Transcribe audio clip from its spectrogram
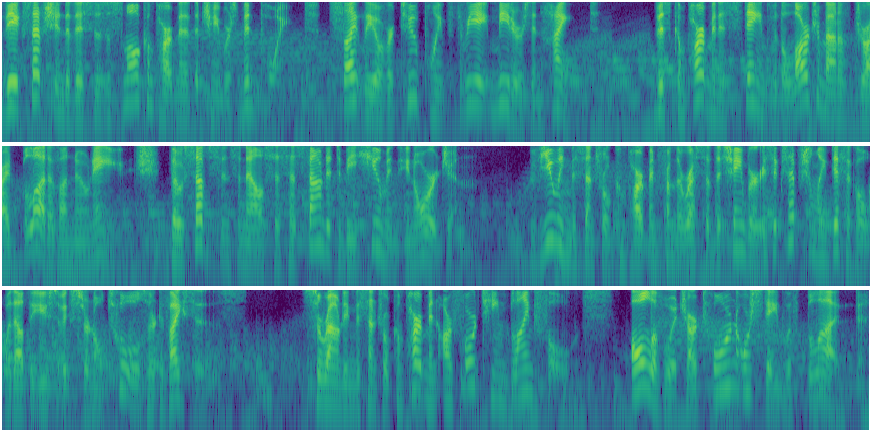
The exception to this is a small compartment at the chamber's midpoint, slightly over 2.38 meters in height. This compartment is stained with a large amount of dried blood of unknown age, though substance analysis has found it to be human in origin. Viewing the central compartment from the rest of the chamber is exceptionally difficult without the use of external tools or devices. Surrounding the central compartment are 14 blindfolds, all of which are torn or stained with blood.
